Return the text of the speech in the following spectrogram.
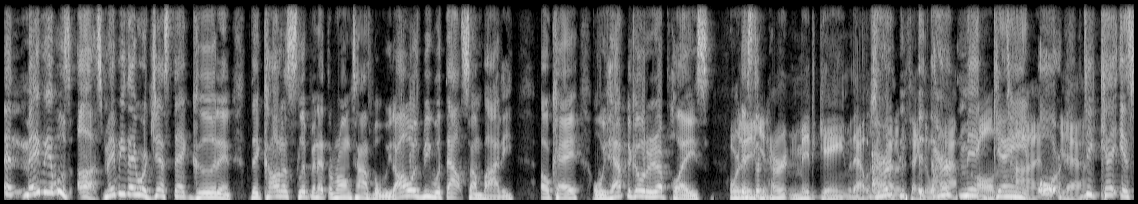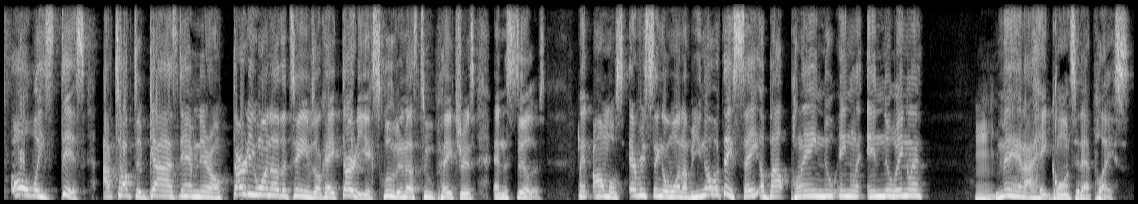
and maybe it was us. Maybe they were just that good and they caught us slipping at the wrong times, but we'd always be without somebody. Okay. Or we'd have to go to their place. Or they get hurt in mid game. That was hurt, another thing that would hurt the time. Or yeah. DK is always this. I've talked to guys damn near on 31 other teams, okay, 30, excluding us two Patriots and the Steelers. And almost every single one of them, you know what they say about playing New England in New England? Hmm. Man, I hate going to that place.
